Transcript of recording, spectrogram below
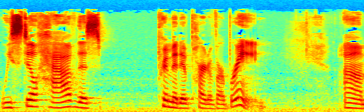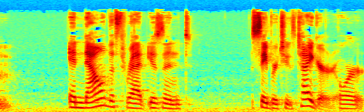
we still have this primitive part of our brain. Um, and now the threat isn't saber-toothed tiger or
